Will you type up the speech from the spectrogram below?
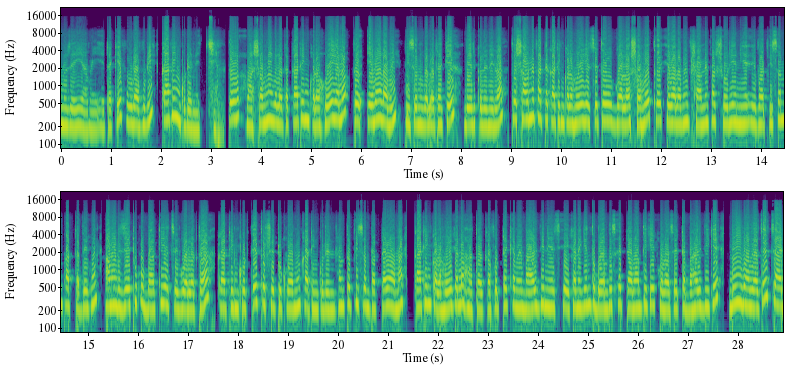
অনুযায়ী আমি এটাকে পুরোপুরি কাটিং করে নিচ্ছি। তো আমার সামনে গলাটা কাটিং করা হয়ে গেল। তো এবার আমি পিছন গলাটাকে বের করে নিলাম। তো সামনে পাটটা কাটিং করা হয়ে গেছে, তো গলা সহ। তো এবার আমি সামনে পাট সরিয়ে নিয়ে এবার পিছন পাটটা দেখুন, আমার যেটুকু বাকি আছে গলাটা কাটিং করতে, তো সেটুকু আমি কাটিং করে নিলাম। তো পিছন পাটটাও আমার কাটিং করা হয়ে গেল। হাতার কাপড়টাকে আমি বাইরে দিয়ে নিয়েছি। এখানে কিন্তু বন্ধ সাইডটা আমার দিকে, খোলা সাইডটা বাহির দিকে। দুই ভাঁজ আছে, চার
